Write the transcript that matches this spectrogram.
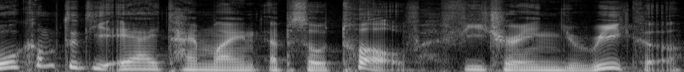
Welcome to the AI Timeline episode 12, featuring Eureka,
